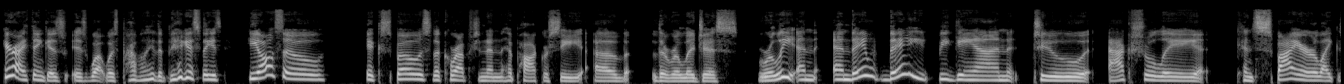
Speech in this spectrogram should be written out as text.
here I think is, is what was probably the biggest thing is he also exposed the corruption and the hypocrisy of the religious really and and they they began to actually conspire like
